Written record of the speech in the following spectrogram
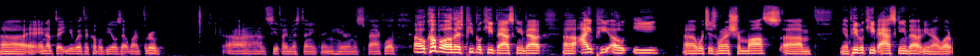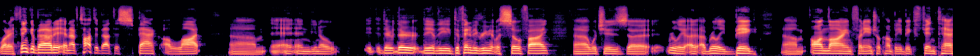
uh, and, and update you with a couple deals that went through. Uh, let's see if I missed anything here in the SPAC world. Oh, a couple others people keep asking about uh, IPOE, uh, which is one of Chamath's. Um, you know, people keep asking about you know what what I think about it, and I've talked about this SPAC a lot. Um, and, and you know, they're they're they have the definitive agreement with SoFi, uh, which is uh, really a, a, really big um, online financial company, big fintech.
